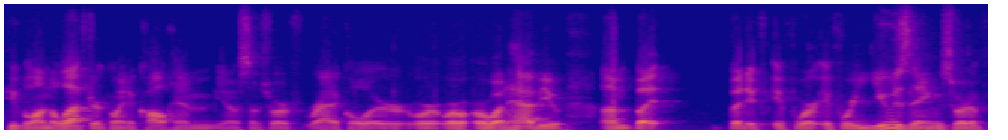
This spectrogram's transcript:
people on the left are going to call him, you know, some sort of radical or or, or, or what have you. Um, but but if, if we're if we're using sort of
